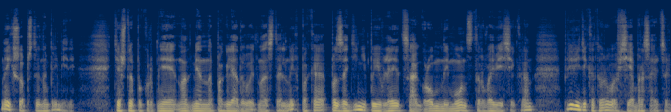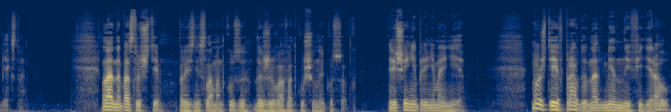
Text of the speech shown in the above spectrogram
на их собственном примере. Те, что покрупнее, надменно поглядывают на остальных, пока позади не появляется огромный монстр во весь экран, при виде которого все бросаются в бегство. — Ладно, послушайте, — произнесла Манкуза, доживав откушенный кусок. — Решение принимаю не я. Может, я и вправду надменный федерал,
